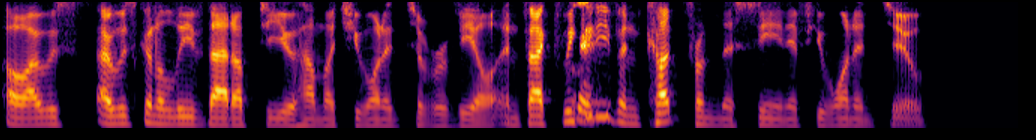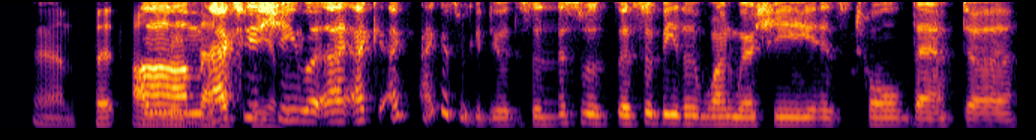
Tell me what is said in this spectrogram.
oh i was i was going to leave that up to you how much you wanted to reveal in fact we could even cut from this scene if you wanted to um but um that up to actually she wa- I, I I- guess we could do it. So this was this would be the one where she is told that uh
